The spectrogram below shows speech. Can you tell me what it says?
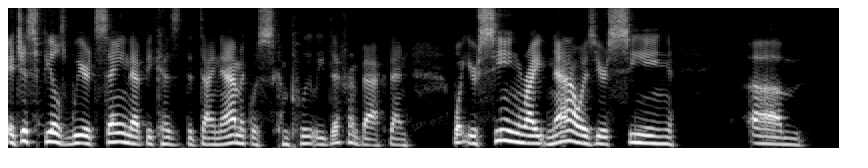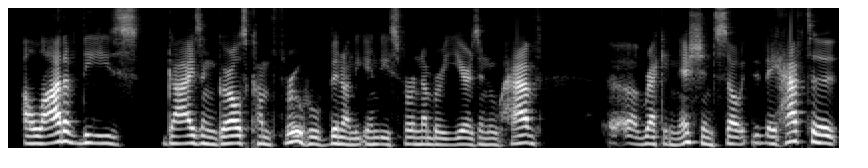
It just feels weird saying that because the dynamic was completely different back then. What you're seeing right now is you're seeing um, a lot of these guys and girls come through who've been on the indies for a number of years and who have uh, recognition. So they have to,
